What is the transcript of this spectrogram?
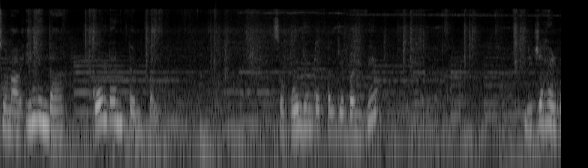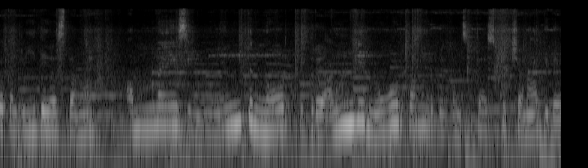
ಸೊ ನಾವು ಇಲ್ಲಿಂದ ಗೋಲ್ಡನ್ ಟೆಂಪಲ್ ಸೊ ಗೋಲ್ಡನ್ ಟೆಂಪಲ್ಗೆ ಬಂದ್ವಿ. ನಿಜ ಹೇಳ್ಬೇಕಂದ್ರೆ ಈ ದೇವಸ್ಥಾನ ಅಮೇಝಿಂಗ್ ಎಂತ ನೋಡ್ತಿದ್ರೆ ಹಂಗೆ ನೋಡ್ತಾನೆ ಇರಬೇಕು ಅನಿಸುತ್ತೆ. ಅಷ್ಟು ಚೆನ್ನಾಗಿದೆ.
